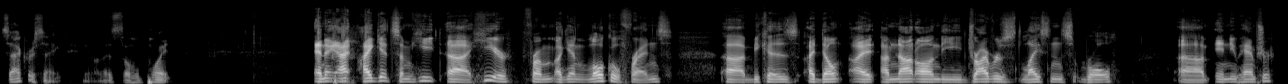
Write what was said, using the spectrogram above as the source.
sacrosanct. You know, that's the whole point. And I, I get some heat uh, here from again local friends uh, because I don't I I'm not on the driver's license roll um, in New Hampshire,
